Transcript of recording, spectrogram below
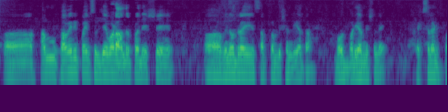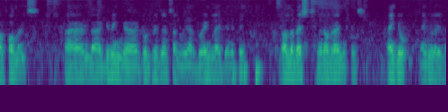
हम कावेरी पाइप्स विजयवाड़ा आंध्र प्रदेश से विनोद राय साहब का मिशन लिया था बहुत बढ़िया मिशन है excellent performance and giving good results and we are growing like anything all the best Vinod Rai mission thank you thank you very much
